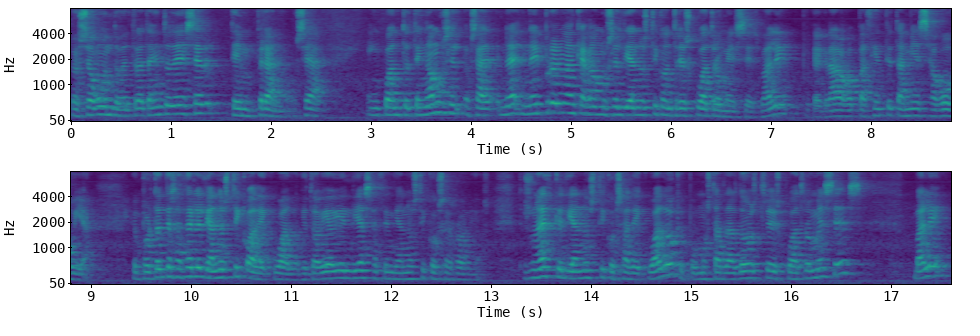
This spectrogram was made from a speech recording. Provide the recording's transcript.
Lo segundo, el tratamiento debe ser temprano, o sea, en cuanto tengamos, el, o sea, no hay, problema en que hagamos el diagnóstico en 3-4 meses, ¿vale? Porque claro, el paciente también se agobia. Lo importante es hacer el diagnóstico adecuado, que todavía hoy en día se hacen diagnósticos erróneos. Entonces, una vez que el diagnóstico es adecuado, que podemos tardar 2, 3, 4 meses, ¿vale?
